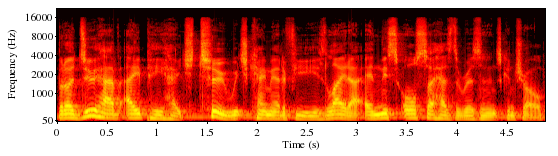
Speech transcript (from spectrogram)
But I do have a PH2, which came out a few years later, and this also has the resonance control.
